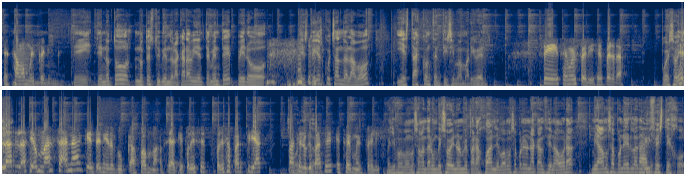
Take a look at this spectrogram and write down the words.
estamos muy felices. Te, te noto, no te estoy viendo la cara, evidentemente, pero te estoy escuchando la voz y estás contentísima, Maribel. Sí, estoy muy feliz, es verdad. Pues oye, Es la relación más sana que he tenido con Juanma. O sea, que por, ese, por esa parte ya, pase lo que pase, estoy muy feliz. Oye, pues vamos a mandar un beso enorme para Juan. Le vamos a poner una canción ahora. Mira, vamos a poner la de Vale. Festejo,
